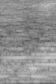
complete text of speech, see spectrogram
one.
